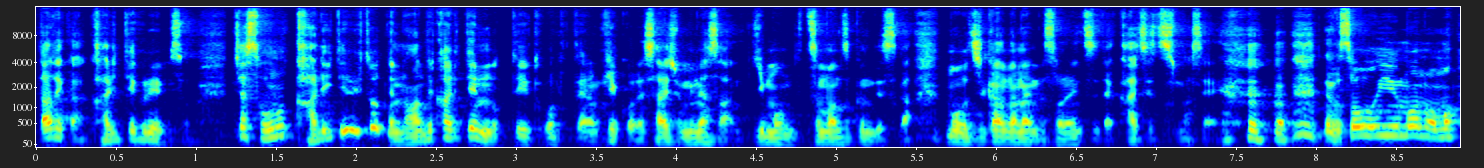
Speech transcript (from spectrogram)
誰か借りてくれるんですよ。じゃあその借りてる人ってなんで借りてるのっていうところっていうのは結構ね、最初皆さん疑問でつまずくんですが、もう時間がないのでそれについては解説しません。でもそういうものも、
